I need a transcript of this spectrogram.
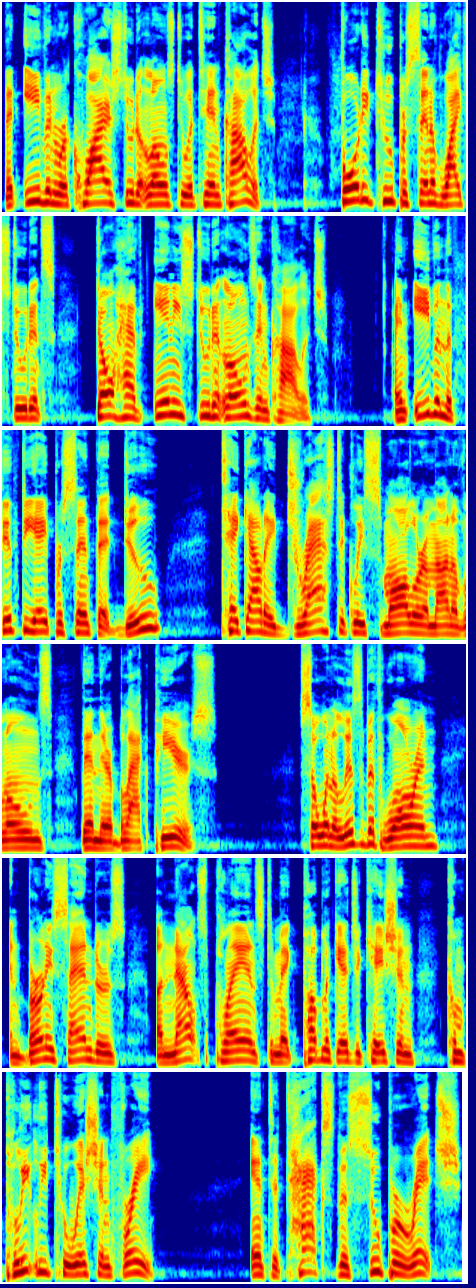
that even require student loans to attend college. 42% of white students don't have any student loans in college. And even the 58% that do take out a drastically smaller amount of loans than their black peers. So when Elizabeth Warren and Bernie Sanders announced plans to make public education completely tuition free and to tax the super rich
